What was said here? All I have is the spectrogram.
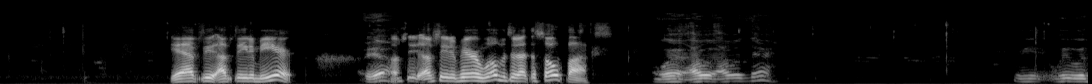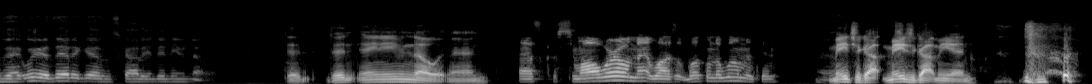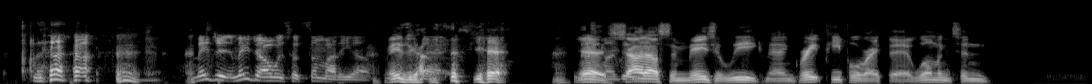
Yeah, I've seen, I've seen him here. Yeah, I've seen, I've seen him here in Wilmington at the Soapbox. well, I, I was there. We we were there. We were there together, Scotty, and didn't even know it. Didn't didn't ain't even know it, man. That's a small world, man. Was it? Welcome to Wilmington. Yeah. Major got Major got me in. Major, Major always hooks somebody up. Major got yeah. Yeah, shout dude. out to Major League, man. Great people right there. Wilmington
